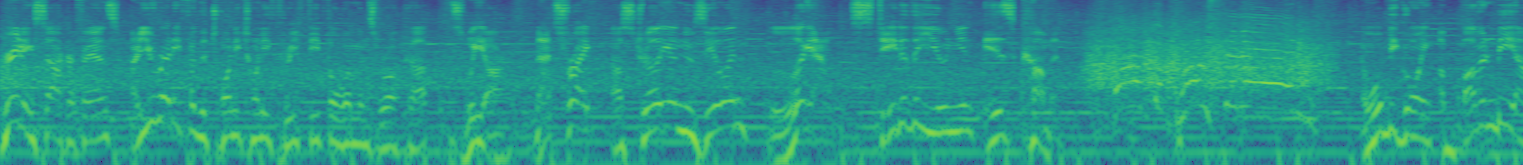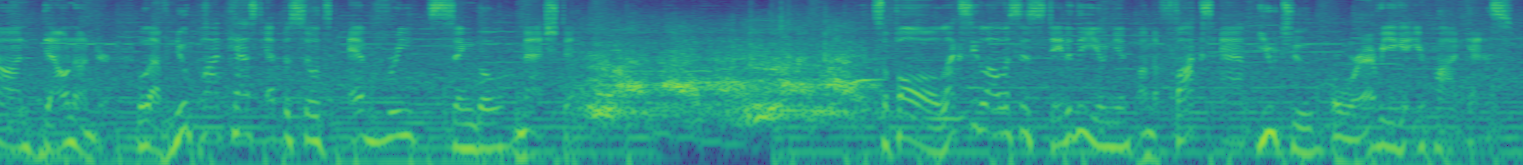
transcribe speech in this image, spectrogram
Greetings, soccer fans. Are you ready for the 2023 FIFA Women's World Cup? As we are. That's right. Australia and New Zealand, look out. State of the Union is coming. Off the post and in! and we'll be going above and beyond down under. We'll have new podcast episodes every single match day. So follow Alexi Lalas's State of the Union on the Fox app, YouTube, or wherever you get your podcasts.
